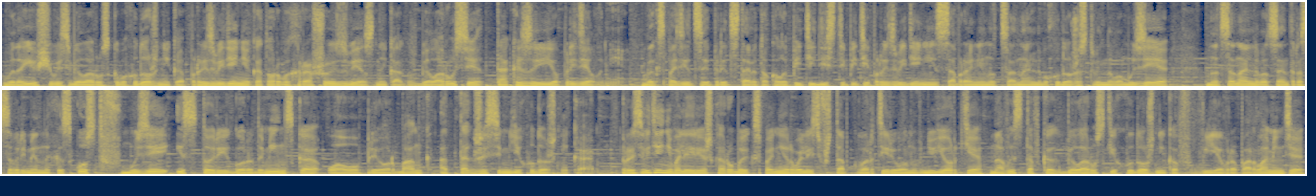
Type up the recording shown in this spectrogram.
выдающегося белорусского художника, произведения которого хорошо известны как в Беларуси, так и за ее пределами. В экспозиции представят около 55 произведений из собраний Национального художественного музея, Национального центра современных искусств, Музея истории города Минска, ОАО «Приорбанк», а также семьи художника. Произведения Валерия Шкаруба экспонировались в штаб-квартире ООН в Нью-Йорке, на выставках белорусских художников в Европарламенте,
